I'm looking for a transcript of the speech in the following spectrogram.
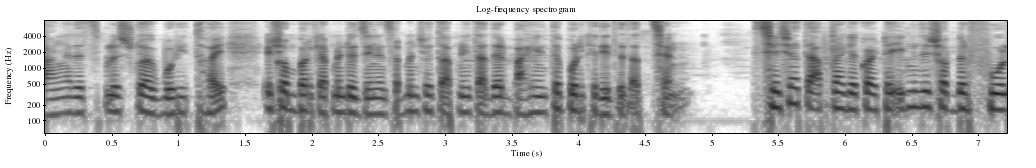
বাংলাদেশ পুলিশ কয়েক গঠিত হয়, এ সম্পর্কে আপনি একটু জেনে যাবেন, যেহেতু আপনি তাদের বাহিনীতে পরীক্ষা দিতে যাচ্ছেন। সেই সাথে আপনাকে কয়েকটা ইংরেজি শব্দের ফুল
